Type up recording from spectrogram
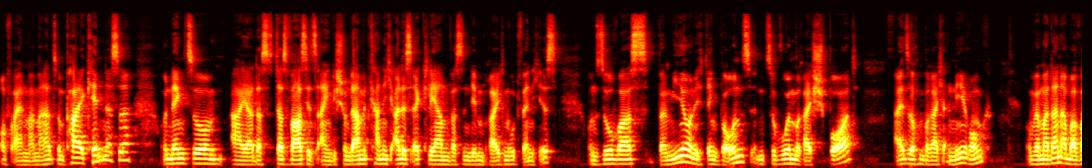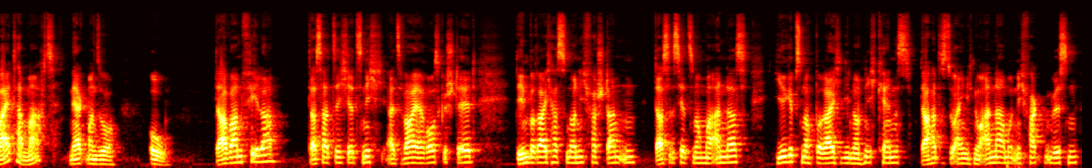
auf einmal. Man hat so ein paar Erkenntnisse und denkt so, ah ja, das, das war es jetzt eigentlich schon. Damit kann ich alles erklären, was in dem Bereich notwendig ist. Und so war es bei mir und ich denke bei uns, sowohl im Bereich Sport als auch im Bereich Ernährung. Und wenn man dann aber weitermacht, merkt man so, oh, da war ein Fehler, das hat sich jetzt nicht als wahr herausgestellt, den Bereich hast du noch nicht verstanden, das ist jetzt nochmal anders. Hier gibt es noch Bereiche, die du noch nicht kennst, da hattest du eigentlich nur Annahmen und nicht Faktenwissen.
